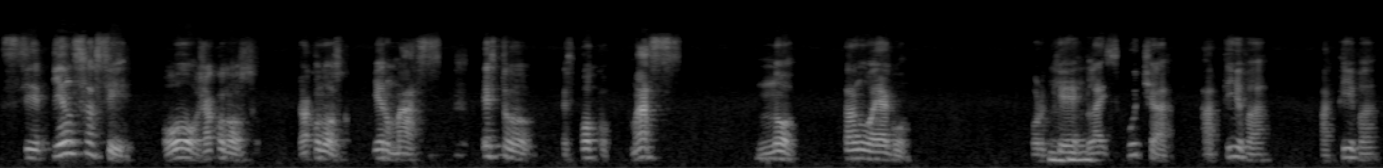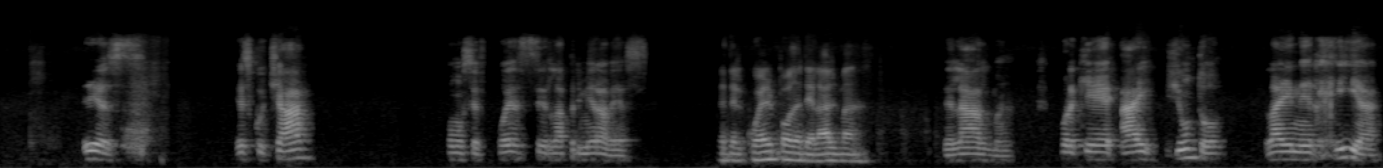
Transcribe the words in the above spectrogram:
se piensa así, oh, ya conozco, ya conozco, quiero más. Esto es poco, más. No, está no ego. Porque la escucha activa, activa es escuchar como si fuese la primera vez. Desde el cuerpo, desde el alma. Del alma. Porque hay junto la energía,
